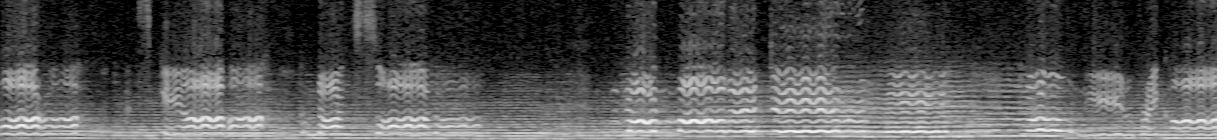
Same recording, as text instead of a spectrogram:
A costoro, schiava, non sono non maledirmi non imprecarmi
